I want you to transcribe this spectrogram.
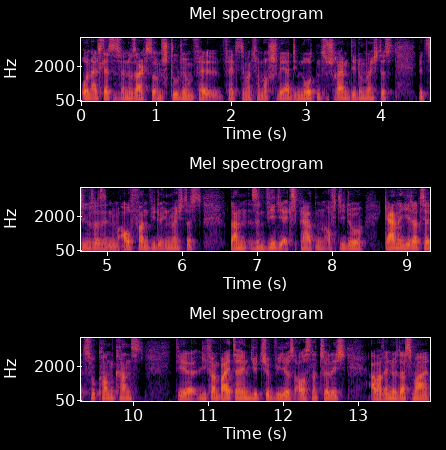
Und als letztes, wenn du sagst, so im Studium fällt es dir manchmal noch schwer, die Noten zu schreiben, die du möchtest, beziehungsweise in dem Aufwand, wie du ihn möchtest, dann sind wir die Experten, auf die du gerne jederzeit zukommen kannst. Wir liefern weiterhin YouTube-Videos aus natürlich, aber wenn du das mal,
